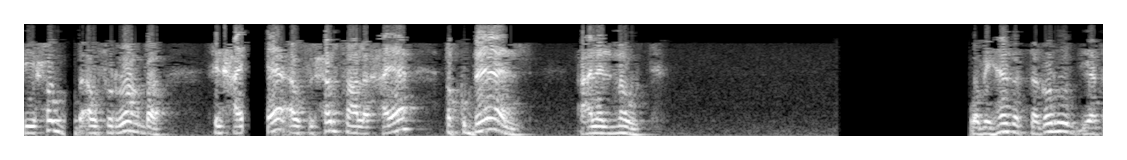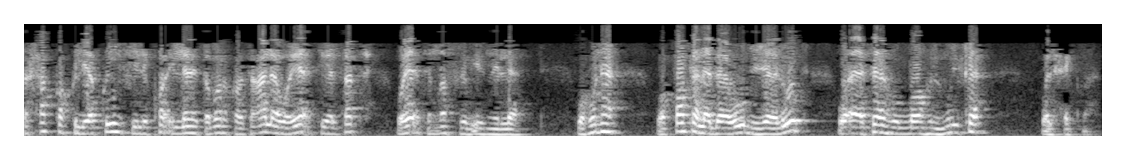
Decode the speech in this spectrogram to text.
في حب أو في الرغبة في الحياة. أو في الحرص على الحياة إقبال على الموت. وبهذا التجرد يتحقق اليقين في لقاء الله تبارك وتعالى ويأتي الفتح ويأتي النصر بإذن الله. وهنا وقتل داود جالوت وآتاه الله الملك والحكمة.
